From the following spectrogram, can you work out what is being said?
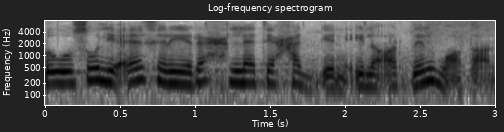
بوصول آخر رحلة حج إلى أرض الوطن.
